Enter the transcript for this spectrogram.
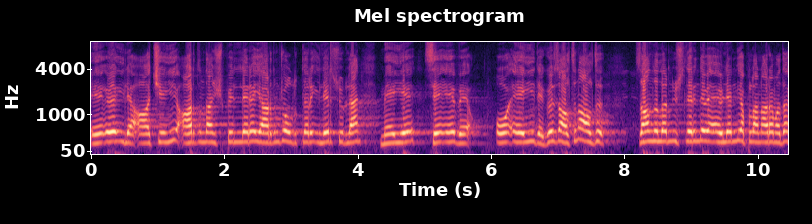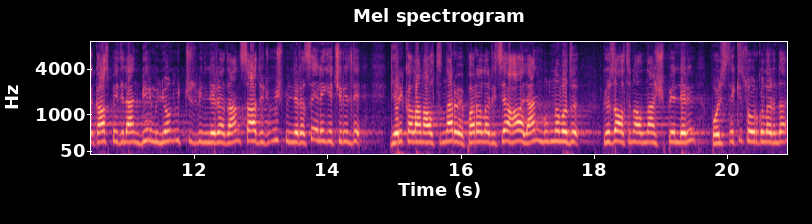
EÖ ile AÇ'yi ardından şüphelilere yardımcı oldukları ileri sürülen MY, SE ve OE'yi de gözaltına aldı. Zanlıların üstlerinde ve evlerinde yapılan aramada gasp edilen 1 milyon 300 bin liradan sadece 3 bin lirası ele geçirildi. Geri kalan altınlar ve paralar ise halen bulunamadı. Gözaltına alınan şüphelilerin polisteki sorgularında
